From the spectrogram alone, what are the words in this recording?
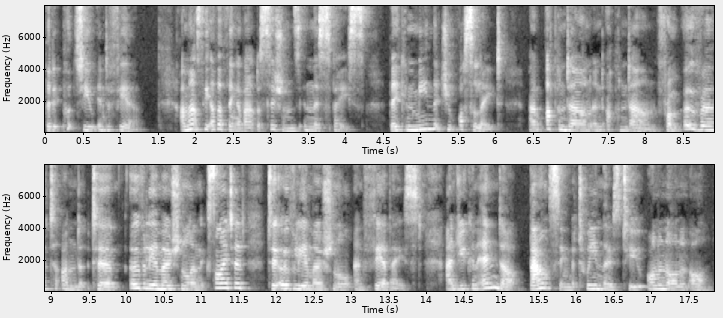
that it puts you into fear. And that's the other thing about decisions in this space. They can mean that you oscillate um, up and down and up and down from over to under to overly emotional and excited to overly emotional and fear-based. And you can end up bouncing between those two on and on and on.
